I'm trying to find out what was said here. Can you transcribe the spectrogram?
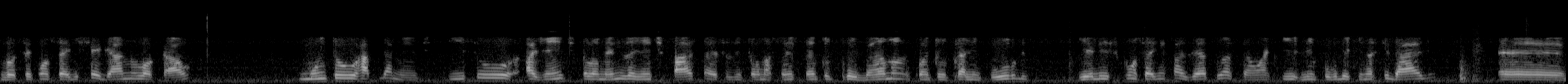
você consegue chegar no local muito rapidamente. Isso a gente, pelo menos a gente passa essas informações tanto para o IBAMA quanto para a Limpurb e eles conseguem fazer a atuação. Aqui, Limpurb aqui na cidade, é,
